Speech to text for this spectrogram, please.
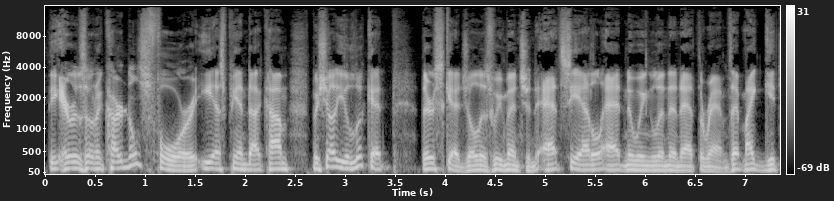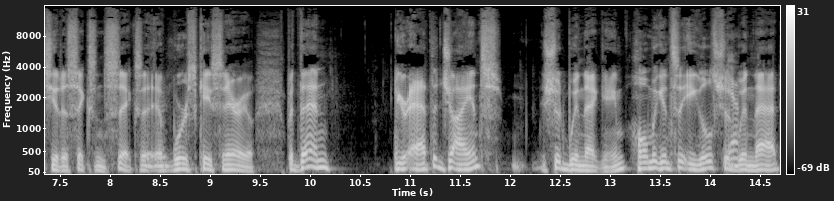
the Arizona Cardinals for ESPN.com. Michelle, you look at their schedule, as we mentioned, at Seattle, at New England, and at the Rams. That might get you to six and 6 mm-hmm. a worst case scenario. But then you're at the Giants, should win that game. Home against the Eagles, should yep. win that.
